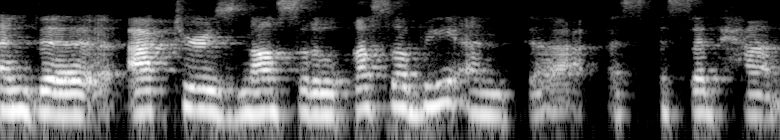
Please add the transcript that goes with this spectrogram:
And the actors Nasr Al Qasabi and uh, As- Sadhan.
